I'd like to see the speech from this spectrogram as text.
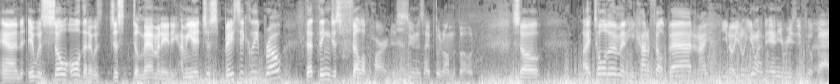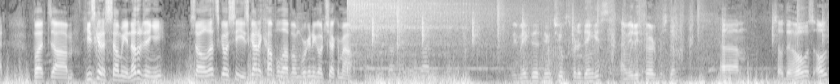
and it was so old that it was just delaminating. I mean, it just basically, bro, that thing just fell apart as soon as I put it on the boat. So I told him and he kind of felt bad and I, you know, you don't, you don't have any reason to feel bad. But um, he's gonna sell me another dinghy. So let's go see. He's got a couple of them. We're gonna go check them out. We make the new tubes for the dinghies and we refurbish them. Um, so the hull is old,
